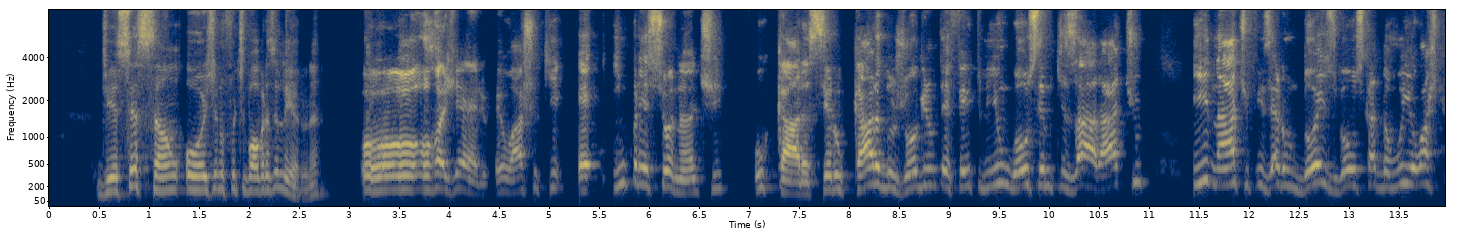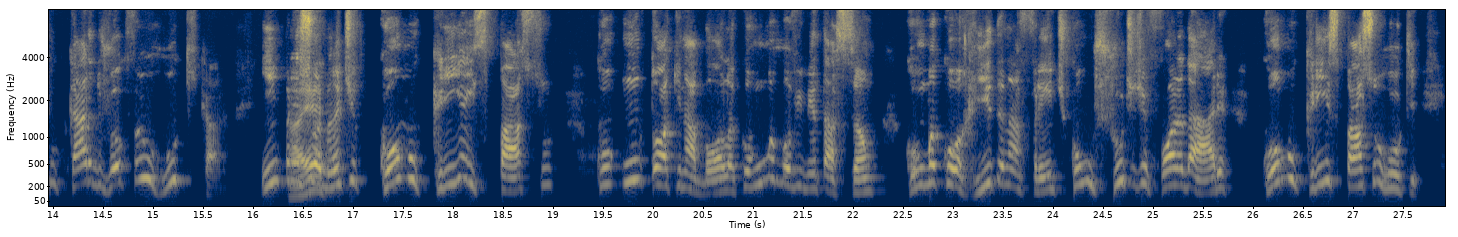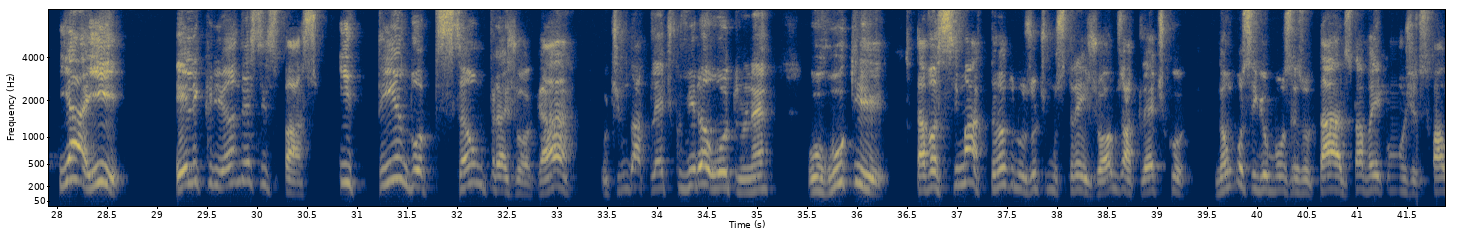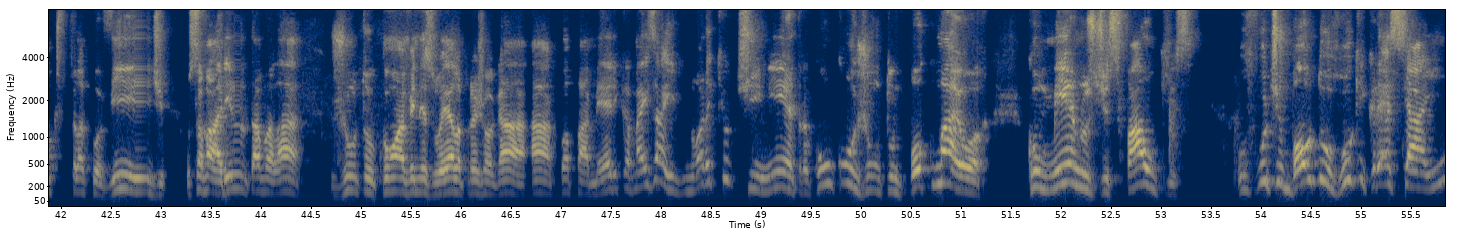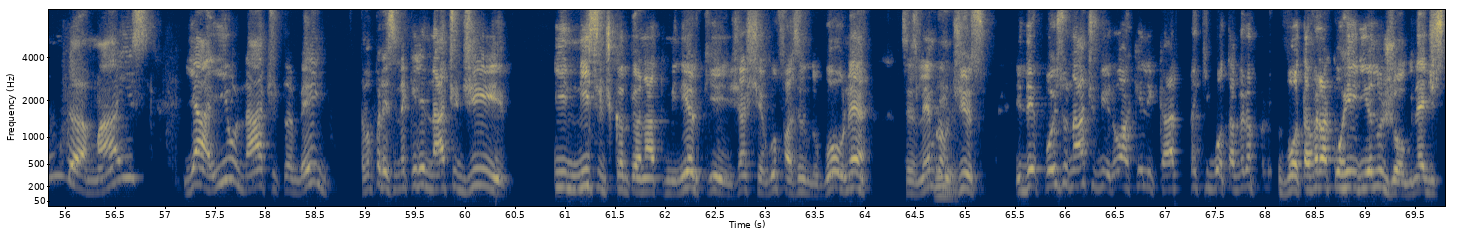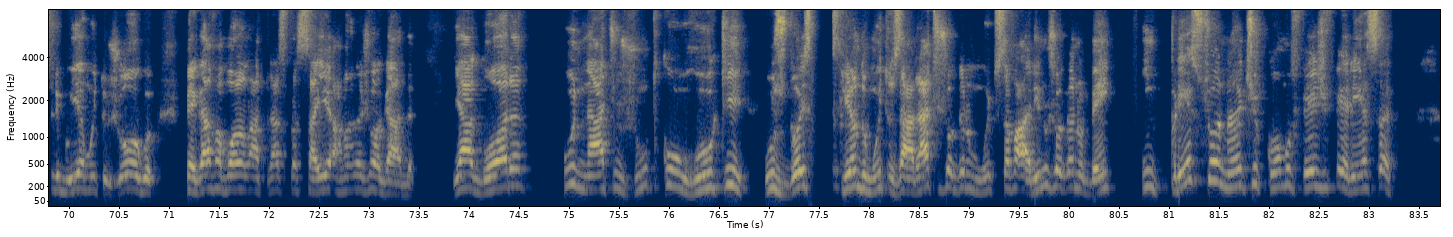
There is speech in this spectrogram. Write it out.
de exceção hoje no futebol brasileiro, né? Ô, ô, Rogério, eu acho que é impressionante o cara ser o cara do jogo e não ter feito nenhum gol, sendo que Zaratio e Nath fizeram dois gols cada um, e eu acho que o cara do jogo foi o Hulk, cara. Impressionante ah, é? como cria espaço com um toque na bola, com uma movimentação, com uma corrida na frente, com um chute de fora da área, como cria espaço o Hulk. E aí, ele criando esse espaço e tendo opção para jogar, o time do Atlético vira outro, né? O Hulk estava se matando nos últimos três jogos, o Atlético não conseguiu bons resultados, estava aí com os desfalques pela Covid, o Savarino estava lá junto com a Venezuela para jogar a Copa América, mas aí, na hora que o time entra com um conjunto um pouco maior, com menos desfalques, o futebol do Hulk cresce ainda mais, e aí o Nacho também estava parecendo aquele Nacho de início de campeonato mineiro, que já chegou fazendo gol, né? Vocês lembram Isso. disso? E depois o Nath virou aquele cara que botava, botava na correria no jogo, né? Distribuía muito jogo, pegava a bola lá atrás para sair armando a jogada. E agora o Nath junto com o Hulk, os dois criando muito, o Zarate jogando muito, o Savarino jogando bem. Impressionante como fez diferença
